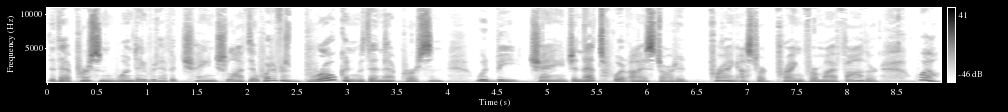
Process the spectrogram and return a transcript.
that that person one day would have a changed life, that whatever's broken within that person would be changed. And that's what I started praying. I started praying for my father. Well,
